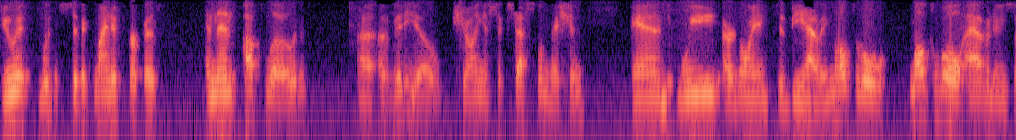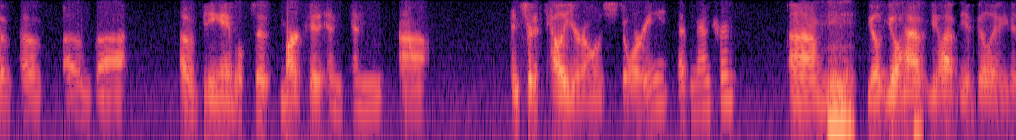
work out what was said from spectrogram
do it with a civic-minded purpose, and then upload uh, a video showing a successful mission. And we are going to be having multiple multiple avenues of of of, uh, of being able to market and and uh, and sort of tell your own story as an entrant. Um, mm. You'll you'll have you'll have the ability to,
